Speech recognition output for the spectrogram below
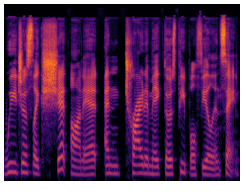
We just like shit on it and try to make those people feel insane.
